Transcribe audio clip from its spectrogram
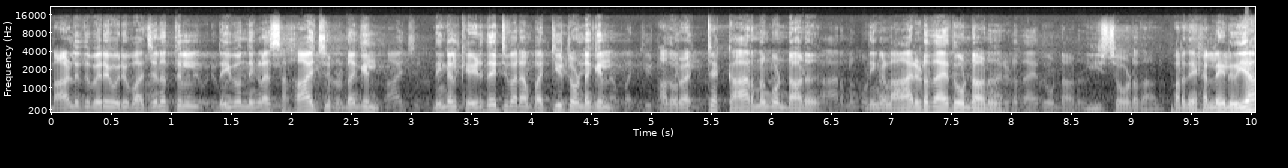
നാളിതുവരെ ഒരു വചനത്തിൽ ദൈവം നിങ്ങളെ സഹായിച്ചിട്ടുണ്ടെങ്കിൽ നിങ്ങൾക്ക് എഴുന്നേറ്റ് വരാൻ പറ്റിയിട്ടുണ്ടെങ്കിൽ അതൊരൊറ്റ കാരണം കൊണ്ടാണ്. നിങ്ങൾ ആരുടേതായതുകൊണ്ടാണ്? ഈശോടതാണ് പറഞ്ഞേ ഹല്ലേ ലുയാ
